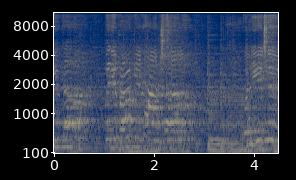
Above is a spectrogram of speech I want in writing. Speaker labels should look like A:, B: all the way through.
A: you go with your broken heart? So, what do you do?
